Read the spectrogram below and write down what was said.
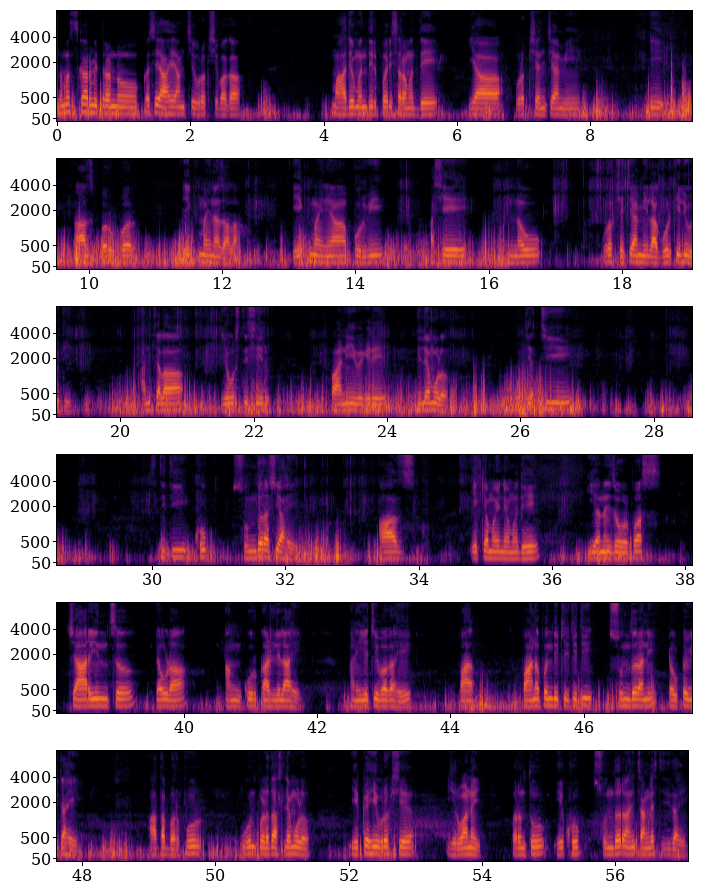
नमस्कार मित्रांनो कसे आहे आमचे वृक्ष बघा. महादेव मंदिर परिसरामध्ये या वृक्षांची आम्ही आज बरोबर एक महिना झाला. एक महिन्यापूर्वी असे नऊ वृक्षाची आम्ही लागवड केली होती आणि त्याला व्यवस्थिशीर पाणी वगैरे दिल्यामुळं त्याची स्थिती खूप सुंदर अशी आहे. आज एका महिन्यामध्ये याने जवळपास चार इंच एवढा अंकुर काढलेला आहे. आणि याची बघा हे पा पानं पण देखील किती सुंदर आणि टवटवीत आहे. आता भरपूर ऊन पडत असल्यामुळं एकही वृक्ष हिरवा नाही परंतु हे खूप सुंदर आणि चांगल्या स्थितीत आहे.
